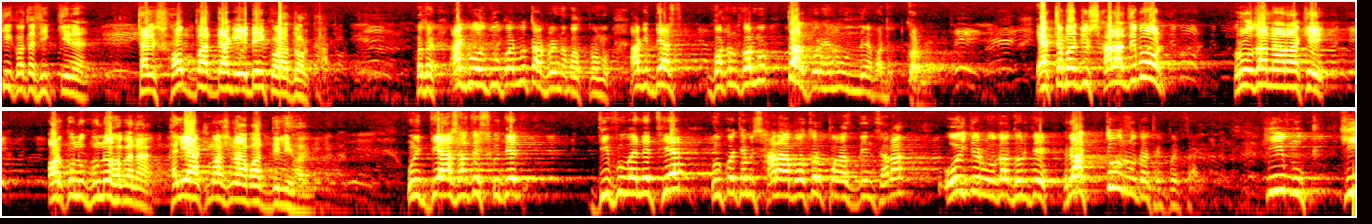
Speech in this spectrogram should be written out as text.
কি কথা ঠিক কিনা? তাহলে সব বাদ আগে এটাই করা দরকার। আগে অজু কর্ম, তারপরে নামাজ কর্ম। আগে দেশ গঠন কর্ম, তারপরে আমি অন্য আবাদত কর্ম। একটা মানুষ সারা জীবন রোজা না রাখে ওর কোনো গুণ হবে না, খালি এক মাস না বাদ দিলি হয়। ওই দেয়ার সাথে সুদের ডিপু মেনে থিয়া ওই করছে আমি সারা বছর পাঁচ দিন ছাড়া ওই যে রোজা ধরতে রাত্রেও রোজা থাকবে চাই কি মুখ কি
